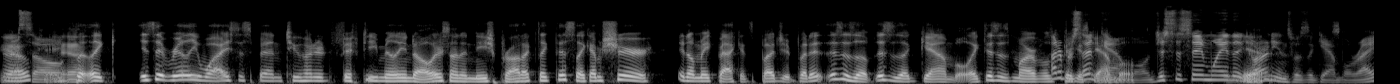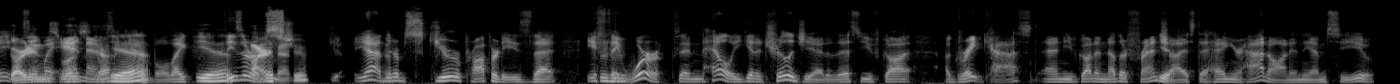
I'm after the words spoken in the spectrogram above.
yeah. okay. So, yeah. but like, is it really wise to spend 250 million dollars on a niche product like this? Like, I'm sure it'll make back its budget. But it, this is a this is a gamble. Like this is Marvel's biggest gamble. gamble. Just the same way that yeah. Guardians was a gamble, right? Guardians same way Ant Man was yeah. a gamble. Like yeah. these are obs- yeah, they're obscure properties that if mm-hmm. they work, then hell, you get a trilogy out of this. You've got a great cast and you've got another franchise yeah. to hang your hat on in the MCU.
